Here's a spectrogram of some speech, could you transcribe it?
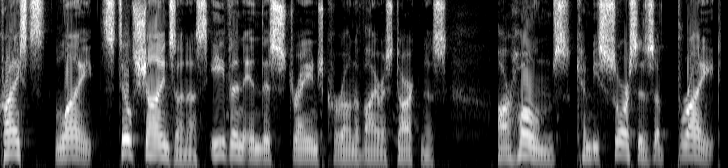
Christ's light still shines on us, even in this strange coronavirus darkness. Our homes can be sources of bright,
